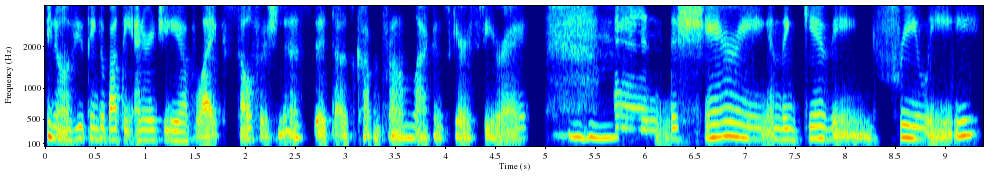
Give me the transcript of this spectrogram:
you know, if you think about the energy of like selfishness, it does come from lack and scarcity, right? Mm-hmm. And the sharing and the giving freely,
